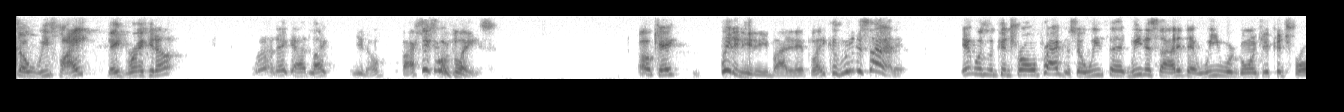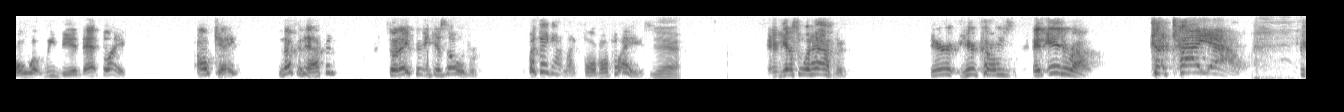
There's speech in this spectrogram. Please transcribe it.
so we fight. They break it up. Well, they got like you know five, six more plays. Okay, we didn't hit anybody that play because we decided it was a control practice. So we said we decided that we were going to control what we did that play. Okay, nothing happened. So they think it's over, but they got like four more plays. Yeah. And guess what happened? Here, here comes an in route. Katayao.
